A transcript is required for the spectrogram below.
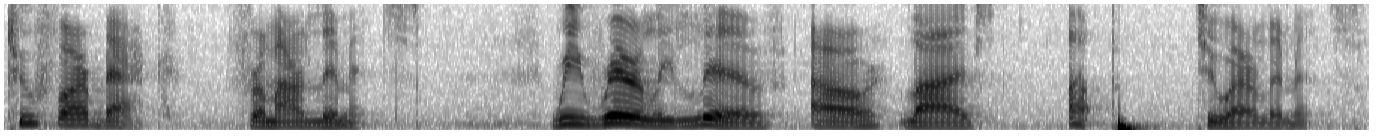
too far back from our limits. We rarely live our lives up to our limits.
